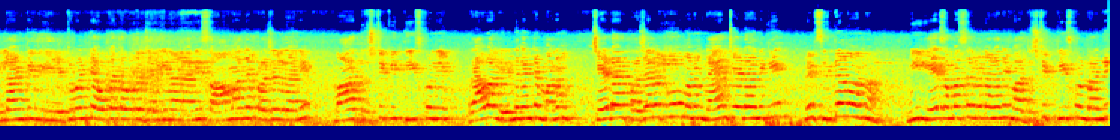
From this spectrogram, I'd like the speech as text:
ఇలాంటివి ఎటువంటి అవకతవకలు జరిగినా కానీ సామాన్య ప్రజలు కానీ మా దృష్టికి తీసుకొని రావాలి. ఎందుకంటే మనం చేయడానికి ప్రజలకు మనం న్యాయం చేయడానికి మేము సిద్ధంగా ఉన్నాం. మీ ఏ సమస్యలు ఉన్నా కానీ మా దృష్టికి తీసుకొని రండి.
